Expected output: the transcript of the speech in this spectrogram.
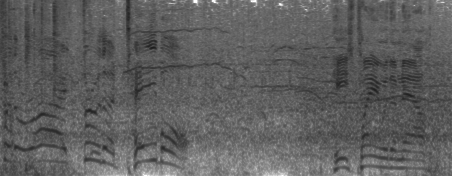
For the ride through the table. He's playing with him now.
